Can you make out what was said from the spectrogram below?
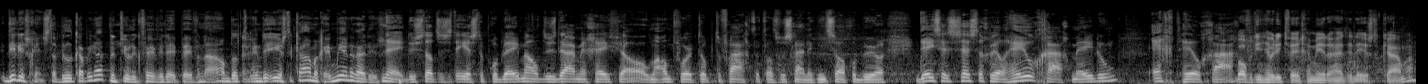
Dit is geen stabiel kabinet natuurlijk, VVD-PVDA... omdat er in de Eerste Kamer geen meerderheid is. Nee, dus dat is het eerste probleem al. Dus daarmee geef je al een antwoord op de vraag dat dat waarschijnlijk niet zal gebeuren. D66 wil heel graag meedoen. Echt heel graag. Bovendien hebben die twee geen meerderheid in de Eerste Kamer.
